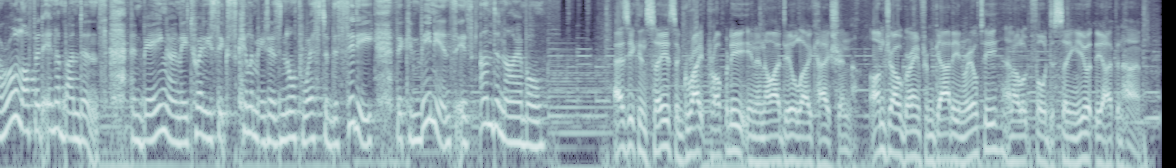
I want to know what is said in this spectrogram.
are all offered in abundance. And being only 26 kilometres northwest of the city, the convenience is undeniable. As you can see, it's a great property in an ideal location. I'm Joel Green from Guardian Realty and I look forward to seeing you at the open home.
